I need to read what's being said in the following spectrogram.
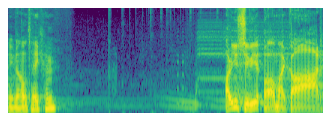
you now take him? Are you serious? Oh my god.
